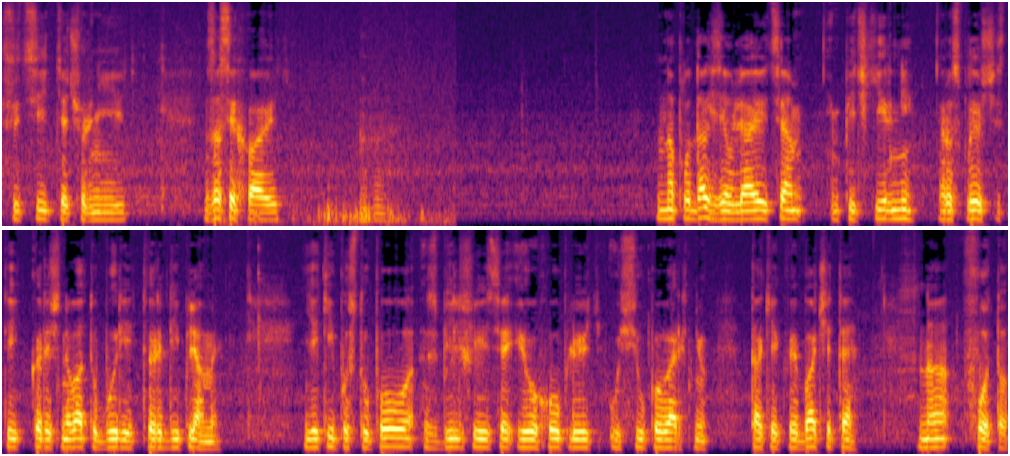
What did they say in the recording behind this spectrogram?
Суцвіття чорніють, засихають. На плодах з'являються підшкірні розпливчасті коричневато-бурі тверді плями, які поступово збільшуються і охоплюють усю поверхню, так як ви бачите на фото.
